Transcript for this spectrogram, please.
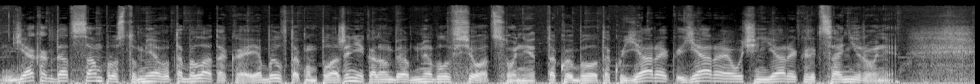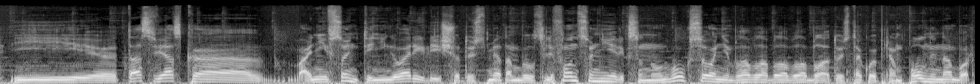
Я когда-то сам просто, у меня вот была такая, я был в таком положении, когда у меня, у меня было все от Sony. Это такое было такое ярое, ярое, очень ярое коллекционирование. И та связка, они в Sony-то и не говорили еще. То есть у меня там был телефон Sony Ericsson, ноутбук Sony, бла-бла-бла-бла-бла. То есть такой прям полный набор.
